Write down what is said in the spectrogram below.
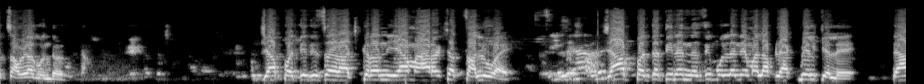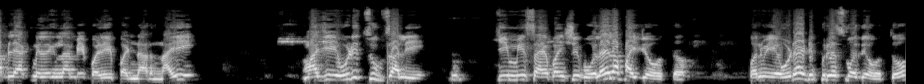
चावळा गोंधळ होता. ज्या पद्धतीचं राजकारण या महाराष्ट्रात चालू आहे ज्या पद्धतीने नजीमुल्लाने मला ब्लॅकमेल केलंय त्या ब्लॅकमेलिंगला मी बळी पडणार नाही. माझी एवढी चूक झाली की मी साहेबांशी बोलायला पाहिजे होतं पण मी एवढ्या डिप्रेस मध्ये होतो.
